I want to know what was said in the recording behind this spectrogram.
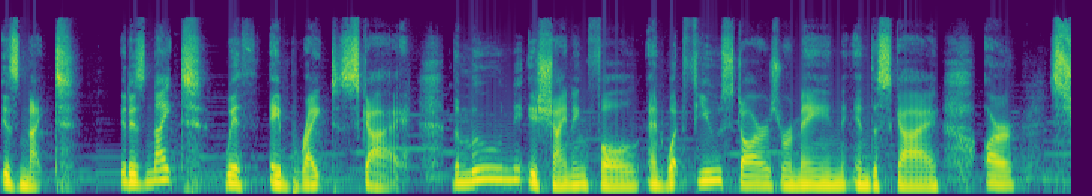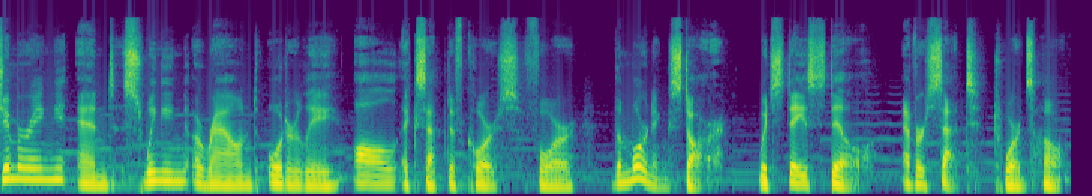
is night. It is night with a bright sky. The moon is shining full, and what few stars remain in the sky are shimmering and swinging around orderly, all except, of course, for the morning star, which stays still, ever set towards home.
